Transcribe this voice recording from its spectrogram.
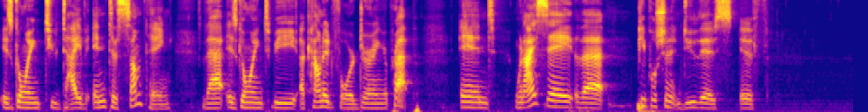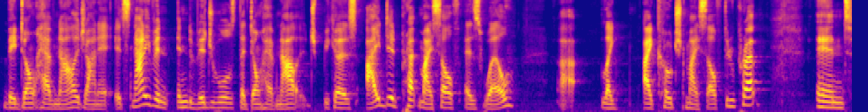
is going to dive into something that is going to be accounted for during your prep. And when I say that people shouldn't do this if they don't have knowledge on it, it's not even individuals that don't have knowledge because I did prep myself as well. Uh, like I coached myself through prep. And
